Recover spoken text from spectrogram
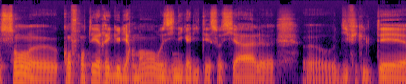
sont confrontés régulièrement aux inégalités sociales, aux difficultés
